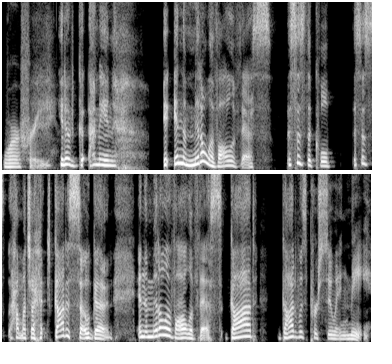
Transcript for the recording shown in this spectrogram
were free? You know, I mean, in the middle of all of this, this is the cool, this is how much I, God is so good. In the middle of all of this, God, God was pursuing me.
